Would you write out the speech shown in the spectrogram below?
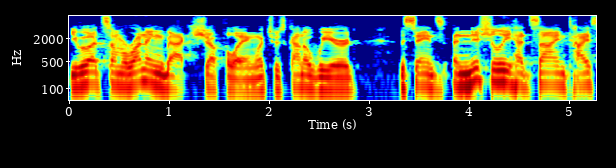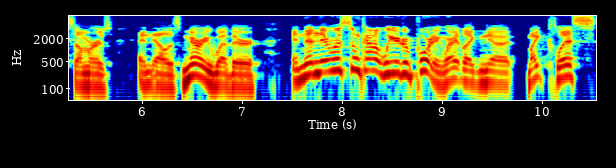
You had some running back shuffling, which was kind of weird. The Saints initially had signed Ty Summers and Ellis Merriweather, and then there was some kind of weird reporting, right? Like uh, Mike Klis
